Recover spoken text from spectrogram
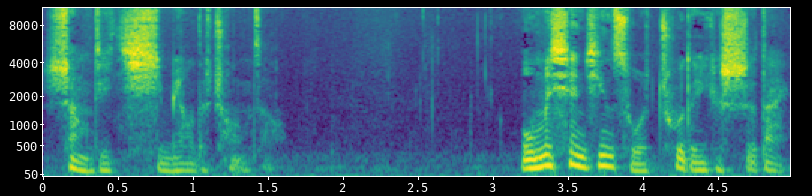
上帝奇妙的创造。我们现今所处的一个时代，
